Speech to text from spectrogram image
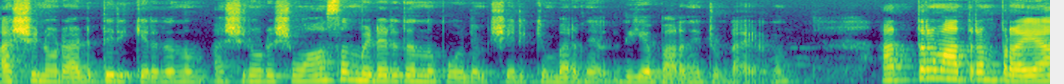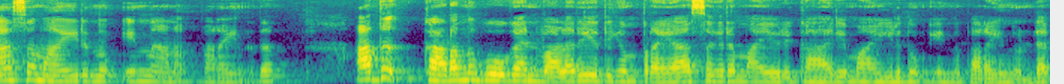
അശ്വിനോട് അടുത്തിരിക്കരുതെന്നും അശ്വിനോട് ശ്വാസം വിടരുതെന്ന് പോലും ശരിക്കും പറഞ്ഞാൽ ദിയ പറഞ്ഞിട്ടുണ്ടായിരുന്നു. അത്രമാത്രം പ്രയാസമായിരുന്നു എന്നാണ് പറയുന്നത്. അത് കടന്നു പോകാൻ വളരെയധികം പ്രയാസകരമായ ഒരു കാര്യമായിരുന്നു എന്ന് പറയുന്നുണ്ട്.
